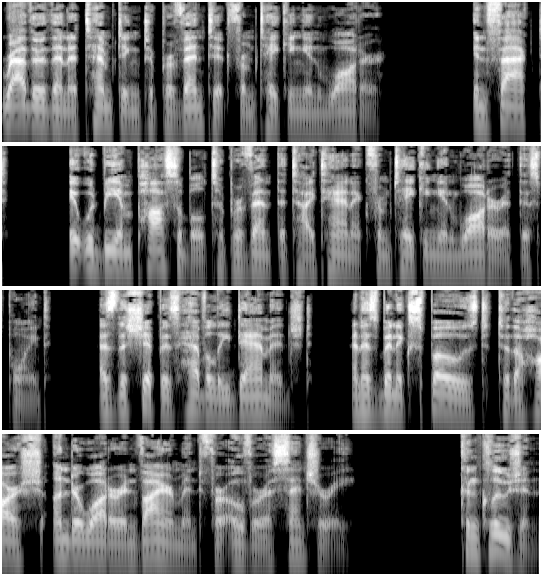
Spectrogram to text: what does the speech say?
rather than attempting to prevent it from taking in water. In fact, it would be impossible to prevent the Titanic from taking in water at this point, as the ship is heavily damaged and has been exposed to the harsh underwater environment for over a century. Conclusion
